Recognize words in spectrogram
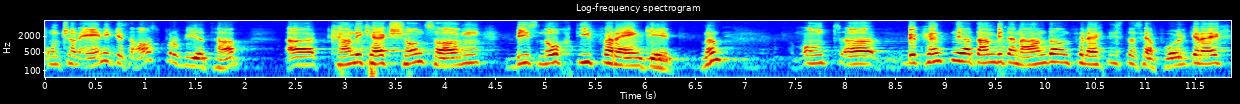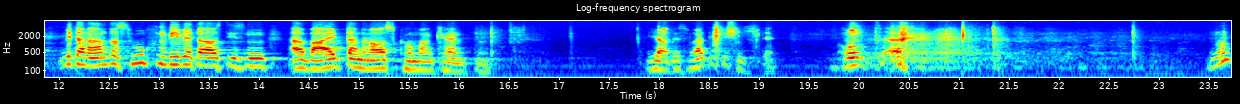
und schon einiges ausprobiert habe, äh, kann ich euch schon sagen, wie es noch tiefer reingeht. Ne? Und äh, wir könnten ja dann miteinander, und vielleicht ist das erfolgreich, miteinander suchen, wie wir da aus diesem äh, Wald dann rauskommen könnten. Ja, das war die Geschichte. Und äh, nun,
